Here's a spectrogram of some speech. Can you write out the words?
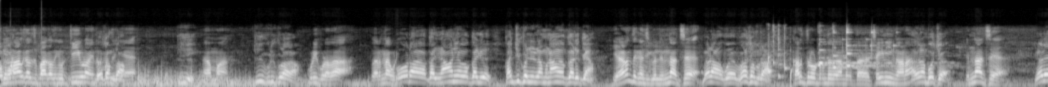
ரொம்ப. நாள் கழிச்சு பார்க்காதீங்க ஒரு டீ கூட வாங்கி ஆமா. டீ குடிக்கூடாதா குடிக்கூடாதா வேற என்ன குடி போடா கல் நானே கல்வி கஞ்சி கொல்லி இல்லாமல் நான் உட்கார இருக்கேன். இழந்து கஞ்சிக்கு வெளில என்னாச்சு? வேடா பேசமுடா கழுத்தில் விட்டுருந்தது அந்த செயினியும் காணா அதெல்லாம் போச்சு. என்னாச்சு? ஏடே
